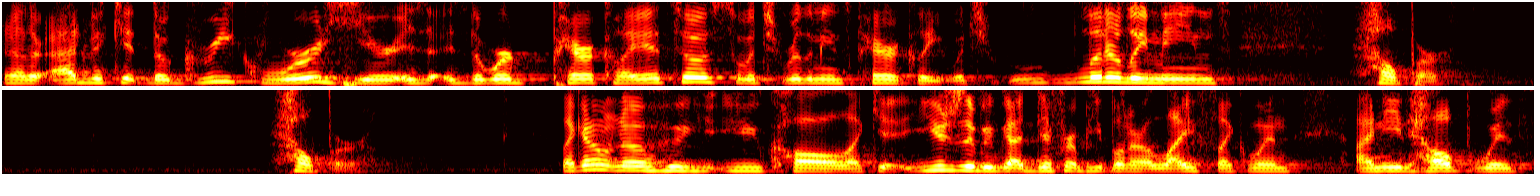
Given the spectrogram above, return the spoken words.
another advocate. The Greek word here is, is the word parakletos, which really means paraclete, which literally means helper. Helper like i don't know who you call like usually we've got different people in our life like when i need help with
